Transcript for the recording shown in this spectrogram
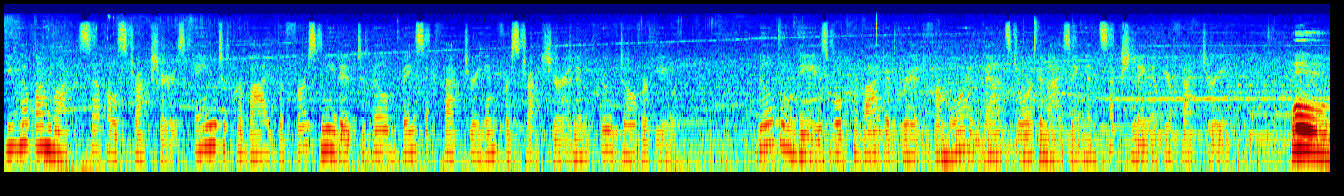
You have unlocked several structures aimed to provide the first needed to build basic factory infrastructure and improved overview. Building these will provide a grid for more advanced organizing and sectioning of your factory. Whoa!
